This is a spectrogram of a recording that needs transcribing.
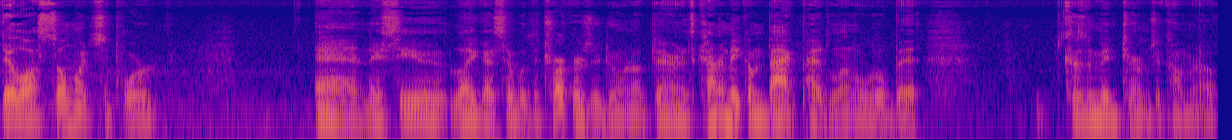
They lost so much support, and they see, like I said, what the truckers are doing up there, and it's kind of make them backpedaling a little bit because the midterms are coming up,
